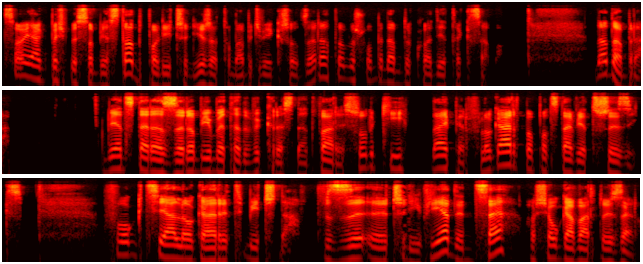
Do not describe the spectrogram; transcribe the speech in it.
Co jakbyśmy sobie stąd policzyli, że to ma być większe od zera, to wyszłoby nam dokładnie tak samo. No dobra, więc teraz zrobimy ten wykres na dwa rysunki. Najpierw logarytm o podstawie 3 z x. Funkcja logarytmiczna, z, czyli w jedynce osiąga wartość 0.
